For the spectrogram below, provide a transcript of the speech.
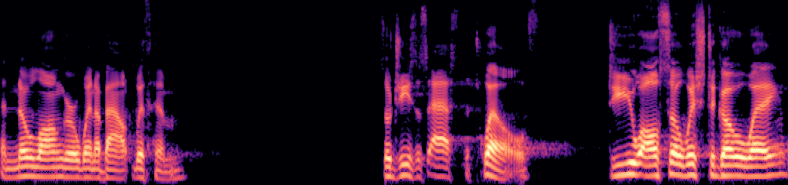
and no longer went about with him. So Jesus asked the twelve, Do you also wish to go away?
